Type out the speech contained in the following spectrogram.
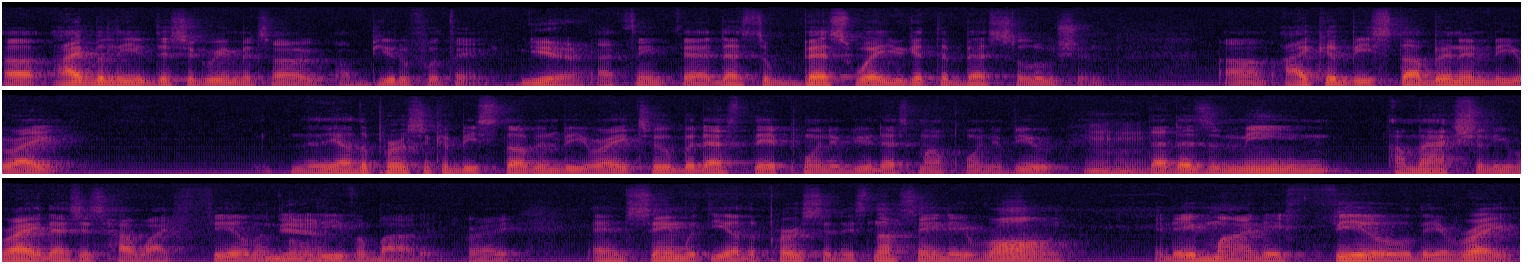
uh, I believe disagreements are a beautiful thing. Yeah. I think that that's the best way you get the best solution. Um, I could be stubborn and be right. The other person could be stubborn and be right too, but that's their point of view. That's my point of view. Mhm. That doesn't mean I'm actually right. That's just how I feel and Yeah. believe about it, right? And same with the other person. It's not saying they're wrong. In their mind, they feel they're right.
